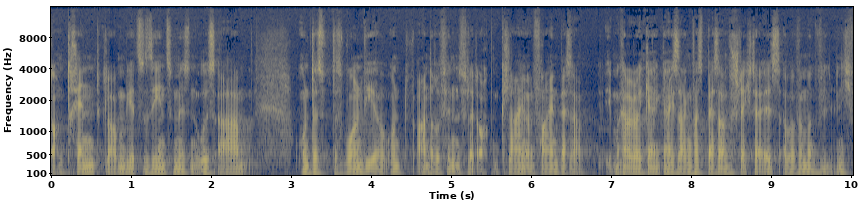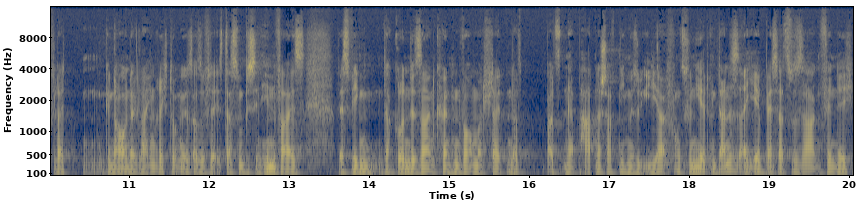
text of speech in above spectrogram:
auch ein Trend, glauben wir, zu sehen, zumindest in den USA. Und das, das wollen wir. Und andere finden es vielleicht auch klein und fein besser. Man kann doch gar nicht sagen, was besser und was schlechter ist, aber wenn man nicht vielleicht genau in der gleichen Richtung ist, also vielleicht ist das so ein bisschen Hinweis, weswegen da Gründe sein könnten, warum man vielleicht in, das, in der Partnerschaft nicht mehr so ideal funktioniert. Und dann ist es eigentlich eher besser zu sagen, finde ich,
